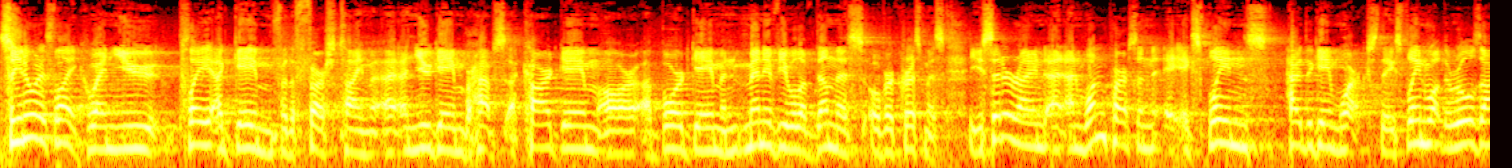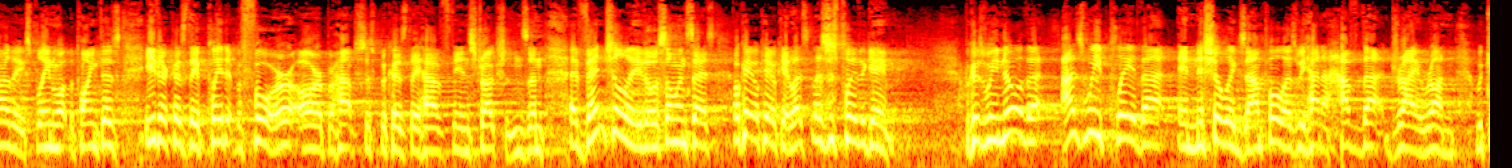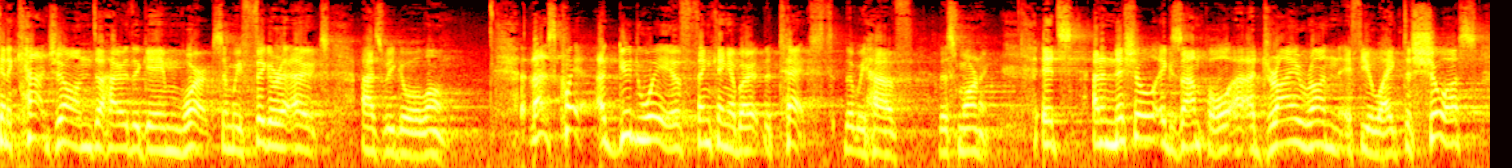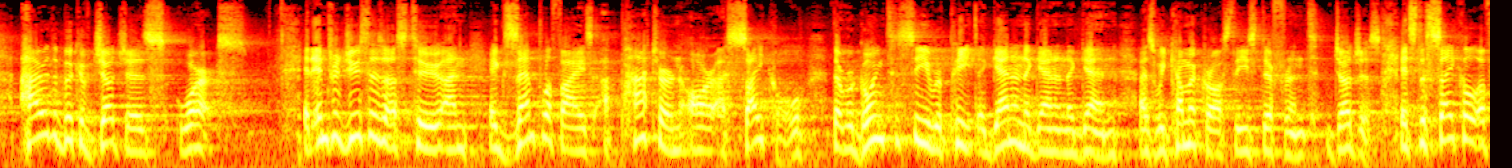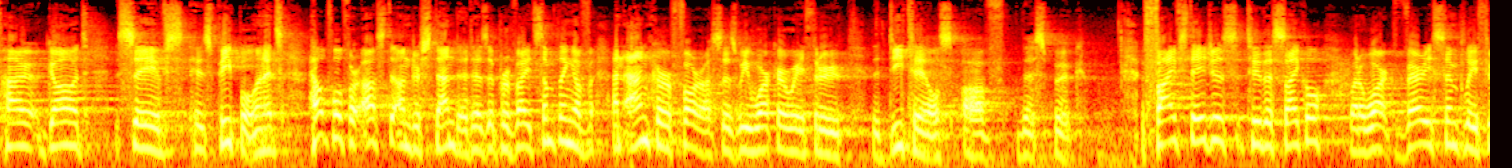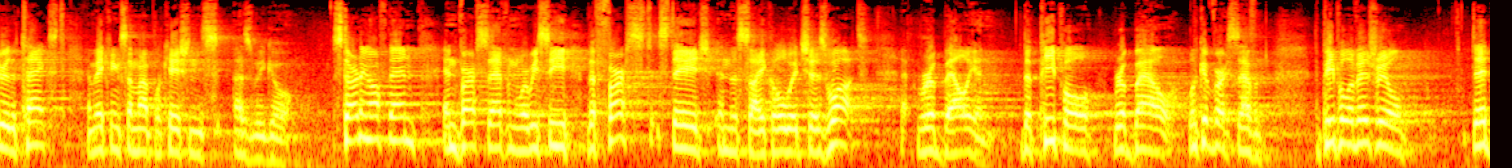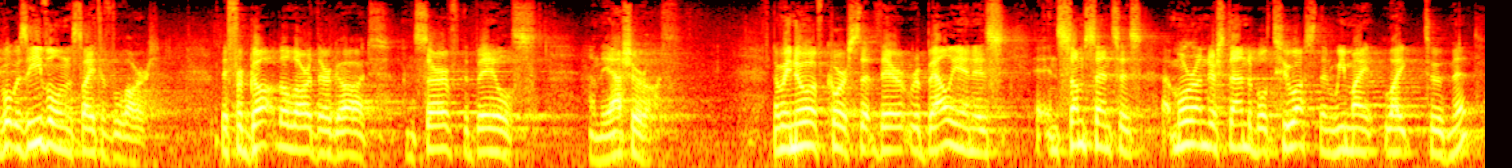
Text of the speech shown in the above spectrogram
So, you know what it's like when you play a game for the first time, a, a, new game, perhaps a card game or a board game, and many of you will have done this over Christmas. You sit around and, and one person explains how the game works. They explain what the rules are, they explain what the point is, either because they've played it before or perhaps just because they have the instructions. And eventually, though, someone says, okay, okay, okay, let's, let's just play the game. Because we know that as we play that initial example, as we kind of have that dry run, we kind of catch on to how the game works and we figure it out as we go along. That's quite a good way of thinking about the text that we have this morning. It's an initial example, a dry run, if you like, to show us how the book of Judges works. It introduces us to and exemplifies a pattern or a cycle that we're going to see repeat again and again and again as we come across these different judges. It's the cycle of how God saves his people, and it's helpful for us to understand it as it provides something of an anchor for us as we work our way through the details of this book. Five stages to this cycle. I'm going to work very simply through the text and making some applications as we go. Starting off then in verse 7, where we see the first stage in the cycle, which is what? Rebellion. The people rebel. Look at verse 7. The people of Israel did what was evil in the sight of the Lord. They forgot the Lord their God and served the Baals and the Asheroth. Now we know, of course, that their rebellion is, in some senses, more understandable to us than we might like to admit.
